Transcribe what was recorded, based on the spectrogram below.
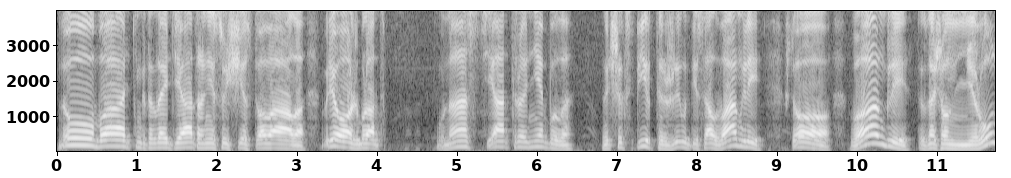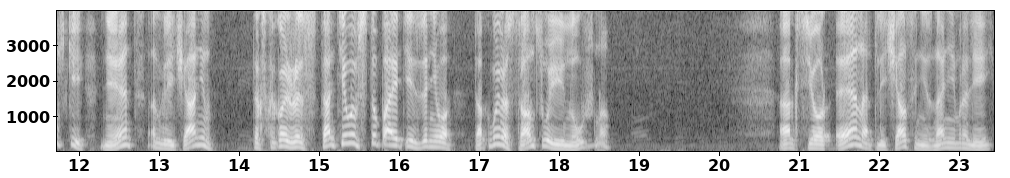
Ну, батенька, тогда и театра не существовало. Врешь, брат. У нас театра не было. Но Шекспир-то жил и писал в Англии. Что, в Англии? Так значит, он не русский? Нет, англичанин. Так с какой же стати вы вступаетесь за него? Так мы иностранцу и нужно. Актер Н отличался незнанием ролей.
